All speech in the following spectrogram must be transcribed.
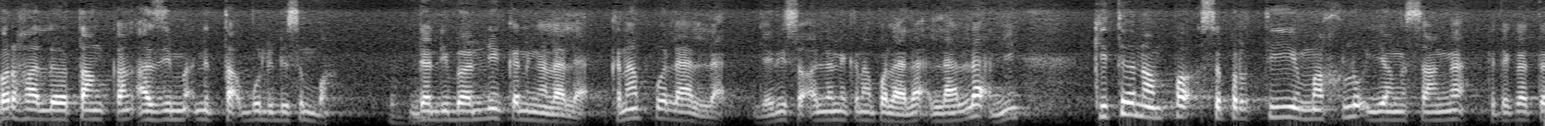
berhala tangkal azimat ni tak boleh disembah? Uh-huh. Dan dibandingkan dengan lalat. Kenapa lalat? Jadi soalan ni kenapa lalat? Lalat ni kita nampak seperti makhluk yang sangat kita kata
